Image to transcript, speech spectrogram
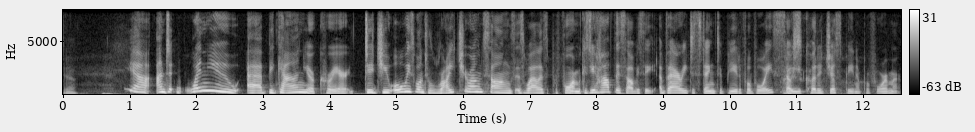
Yeah. Yeah, and when you uh, began your career, did you always want to write your own songs as well as perform? Because you have this obviously a very distinctive, beautiful voice, so you could have just been a performer.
